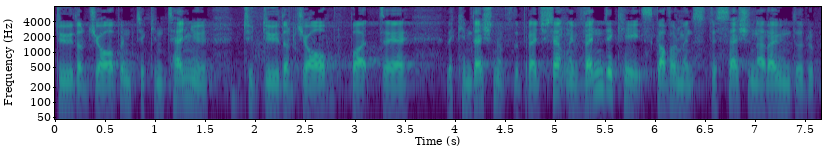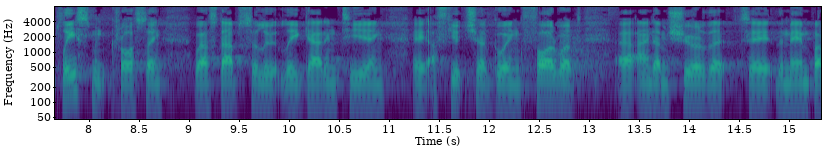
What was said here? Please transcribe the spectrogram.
do their job and to continue to do their job. But uh, the condition of the bridge certainly vindicates government's decision around the replacement crossing, whilst absolutely guaranteeing uh, a future going forward. Uh, and I'm sure that uh, the member,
